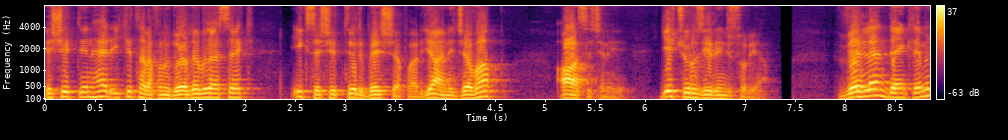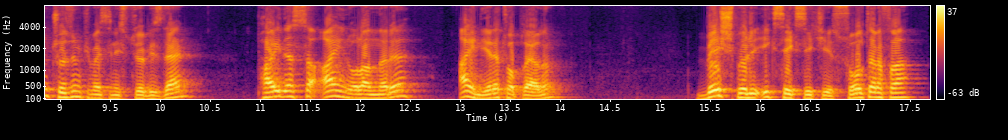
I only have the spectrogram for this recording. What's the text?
Eşitliğin her iki tarafını 4'e bölersek x eşittir 5 yapar. Yani cevap A seçeneği. Geçiyoruz 7. soruya. Verilen denklemin çözüm kümesini istiyor bizden. Paydası aynı olanları aynı yere toplayalım. 5 bölü x eksi 2 sol tarafa.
